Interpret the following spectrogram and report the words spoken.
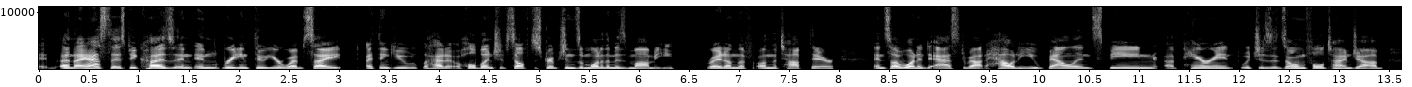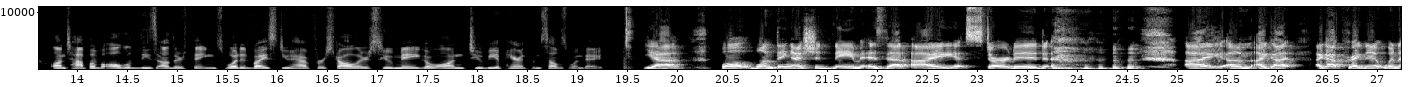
Eh, and I ask this because in, in reading through your website, I think you had a whole bunch of self descriptions, and one of them is mommy right on the on the top there. And so I wanted to ask about how do you balance being a parent, which is its own full time job, on top of all of these other things? What advice do you have for scholars who may go on to be a parent themselves one day? Yeah. Well, one thing I should name is that I started I um I got I got pregnant when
